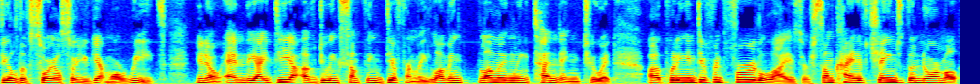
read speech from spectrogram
field of soil so you get more weeds. You know, and the idea of doing something differently, loving, lovingly tending to it, uh, putting in different fertilizer, some kind of change the normal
